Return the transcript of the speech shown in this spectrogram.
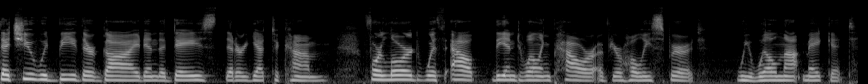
that you would be their guide in the days that are yet to come. For Lord, without the indwelling power of your Holy Spirit, we will not make it.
